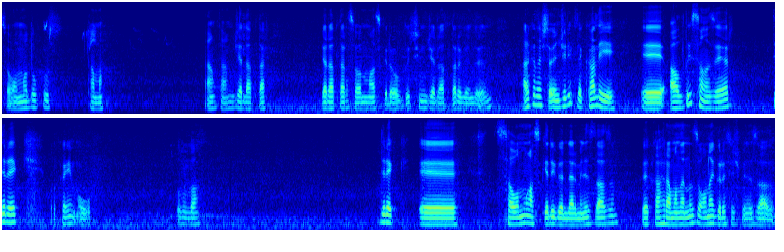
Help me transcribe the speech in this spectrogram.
Savunma 9. Tamam. Tamam tamam celatlar. Celatlar savunma askeri olduğu için celatları gönderelim. Arkadaşlar öncelikle kaleyi e, aldıysanız eğer direkt bakayım of. Ulan. Direkt e, savunma askeri göndermeniz lazım ve kahramanlarınızı ona göre seçmeniz lazım.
